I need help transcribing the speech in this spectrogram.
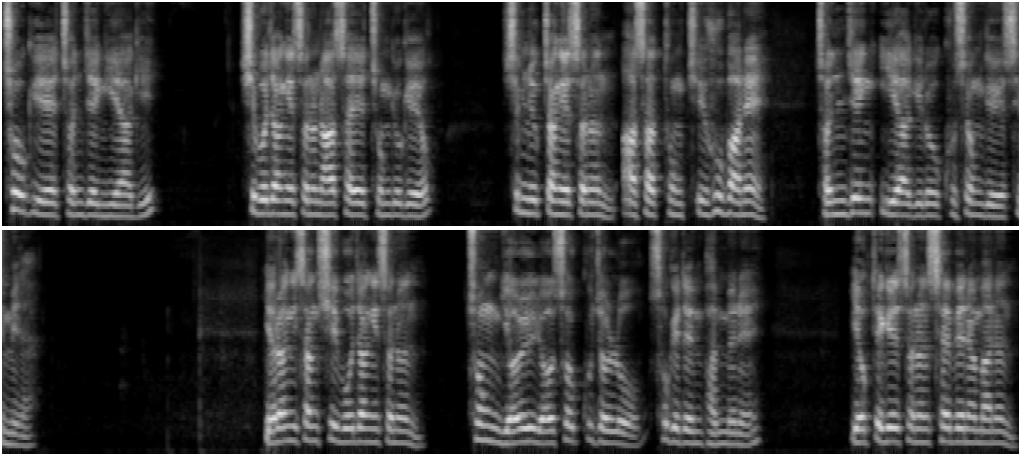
초기의 전쟁 이야기, 15장에서는 아사의 종교개혁, 16장에서는 아사 통치 후반의 전쟁 이야기로 구성되어 있습니다. 열왕기상 15장에서는 총 16구절로 소개된 반면에 역대기에서는 3배나 많은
